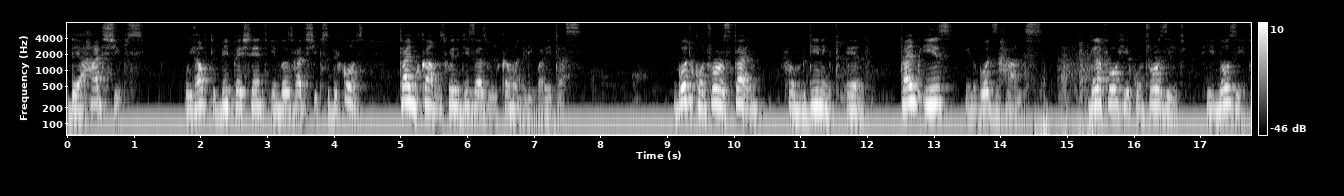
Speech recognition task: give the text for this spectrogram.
there are hardships. We have to be patient in those hardships because time comes when Jesus will come and liberate us. God controls time from beginning to end. Time is in God's hands. Therefore, He controls it, He knows it,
